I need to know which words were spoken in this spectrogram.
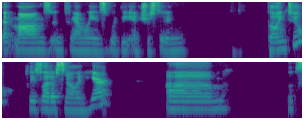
that moms and families would be interested in going to. Please let us know in here. Um, let's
